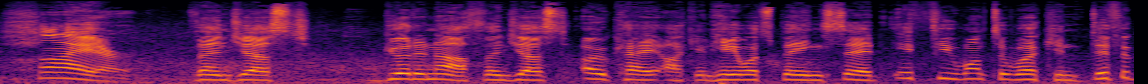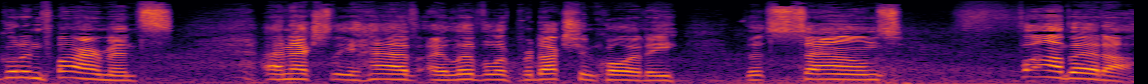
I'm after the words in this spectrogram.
higher than just good enough, than just, okay, I can hear what's being said, if you want to work in difficult environments and actually have a level of production quality that sounds far better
